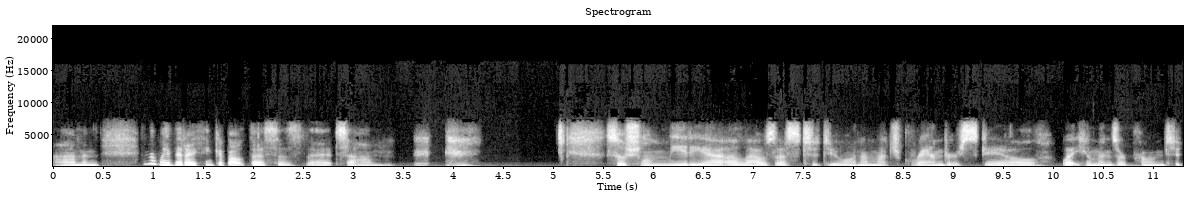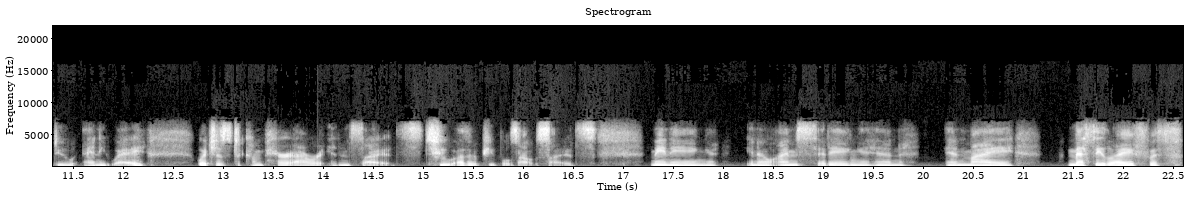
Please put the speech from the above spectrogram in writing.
Um, and, and, the way that I think about this is that um, social media allows us to do on a much grander scale what humans are mm-hmm. prone to do anyway, which is to compare our insides to other people's outsides. Meaning, you know, I'm sitting in in my messy life with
